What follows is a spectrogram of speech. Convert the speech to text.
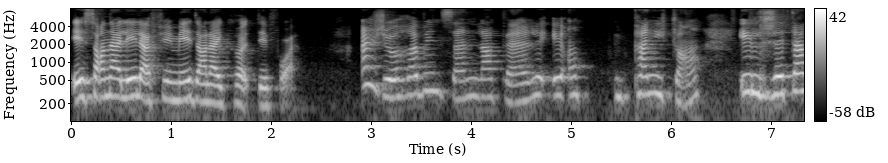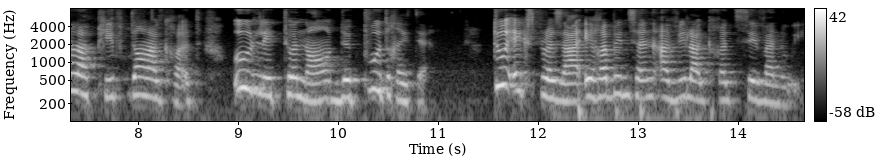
et s'en allait la fumer dans la grotte des fois. Un jour, Robinson l'appelle et en paniquant, il jeta la pipe dans la grotte où les tenants de poudre étaient. Tout explosa et Robinson a vu la grotte s'évanouir.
